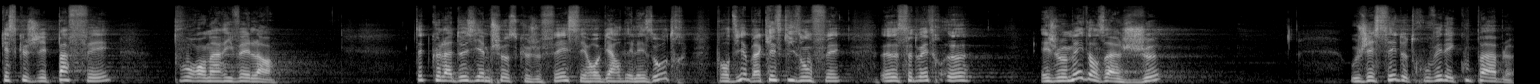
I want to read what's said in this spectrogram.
Qu'est-ce que je n'ai pas fait pour en arriver là? Peut-être que la deuxième chose que je fais, c'est regarder les autres pour dire bah, qu'est-ce qu'ils ont fait euh, Ça doit être eux. Et je me mets dans un jeu où j'essaie de trouver des coupables.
